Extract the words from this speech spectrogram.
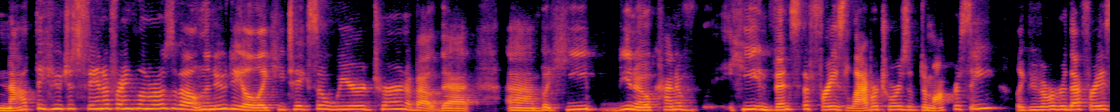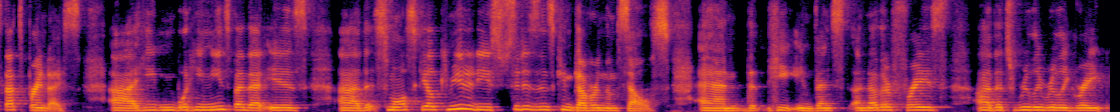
not the hugest fan of Franklin Roosevelt and the New Deal. Like he takes a weird turn about that. Um, but he, you know, kind of he invents the phrase laboratories of democracy. Like if you've ever heard that phrase, that's Brandeis. Uh, he what he means by that is uh, that small scale communities, citizens can govern themselves, and that he invents another phrase uh, that's really really great,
